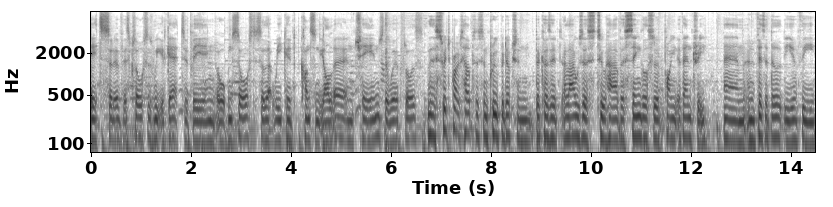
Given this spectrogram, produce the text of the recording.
it's sort of as close as we could get to being open sourced so that we could constantly alter and change the workflows. The Switch product helps us improve production because it allows us to have a single sort of point of entry um, and visibility of the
